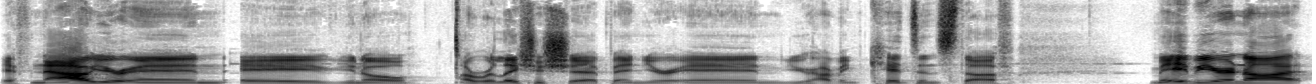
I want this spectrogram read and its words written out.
if now you're in a you know a relationship and you're in you're having kids and stuff maybe you're not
